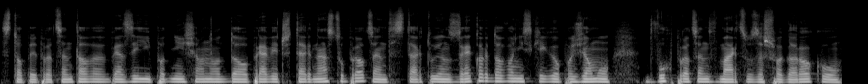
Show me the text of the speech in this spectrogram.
Stopy procentowe w Brazylii podniesiono do prawie 14%, startując z rekordowo niskiego poziomu 2% w marcu zeszłego roku.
